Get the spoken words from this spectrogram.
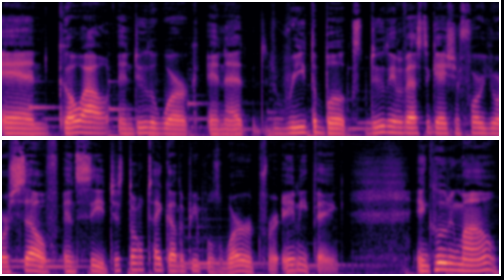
and go out and do the work and read the books, do the investigation for yourself and see. Just don't take other people's word for anything, including my own.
